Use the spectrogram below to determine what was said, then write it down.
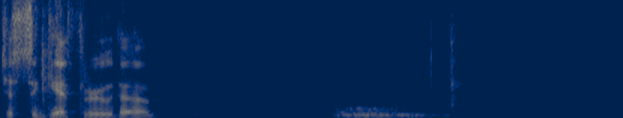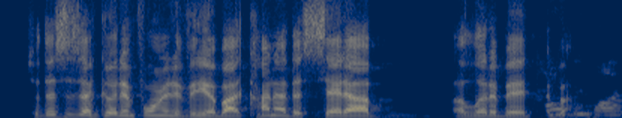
just to get through the So this is a good informative video about kind of the setup, a little bit. Hi About, everyone,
